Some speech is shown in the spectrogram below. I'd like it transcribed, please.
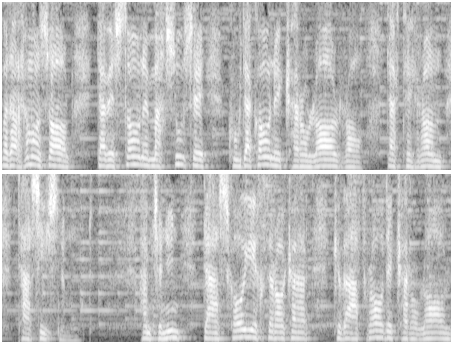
و در همان سال دبستان مخصوص کودکان کرولال را در تهران تأسیس نمود. همچنین دستگاهی اختراع کرد که به افراد کرولال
